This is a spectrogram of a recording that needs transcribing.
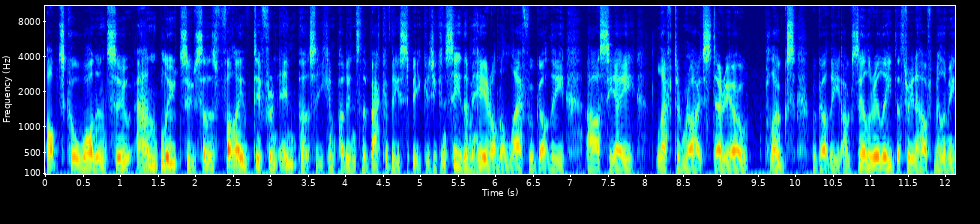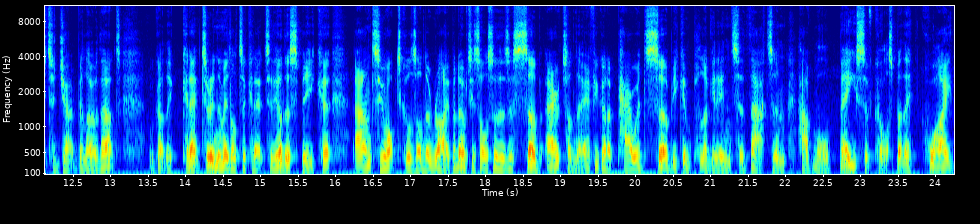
optical 1 and 2 and Bluetooth. So there's five different inputs that you can put into the back of these speakers. You can see them here on the left. We've got the RCA left and right stereo plugs. We've got the auxiliary lead the 3.5mm jack below that. We've got the connector in the middle to connect to the other speaker and two opticals on the right. But notice also there's a sub out on there. If you've got a powered sub you can plug it into that and have more bass of course but they're quite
